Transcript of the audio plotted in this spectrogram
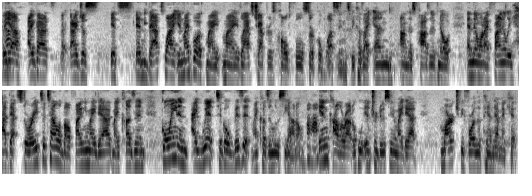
But yeah, I got. I just. It's and that's why in my book my my last chapter is called full circle blessings because I end on this positive note and then when I finally had that story to tell about finding my dad my cousin going and I went to go visit my cousin Luciano Uh-huh. in Colorado who introduced me to my dad March before the pandemic hit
